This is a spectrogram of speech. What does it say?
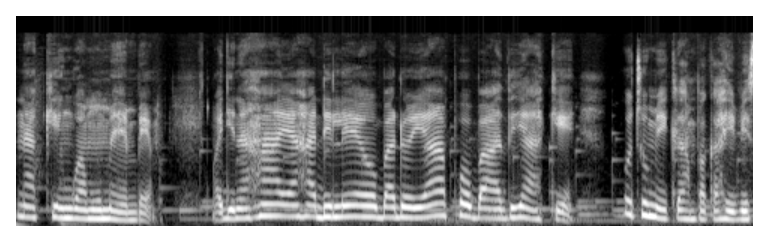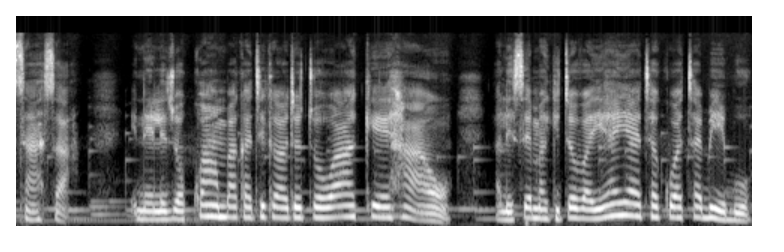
na Kingwa Mumembe. Majina haya hadi leo bado yapo, baadhi yake hutumika mpaka hivi sasa. Inaelezwa kwamba katika watoto wake hao alisema Kitova yeye atakuwa tabibu,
